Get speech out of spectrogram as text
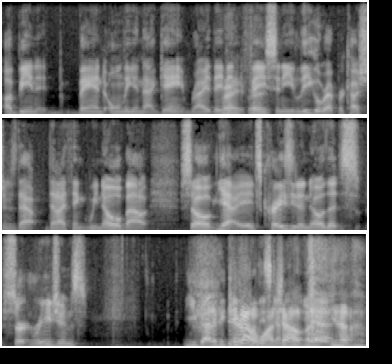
of being banned only in that game. Right? They Right, didn't face right. any legal repercussions that that I think we know about. So, yeah, it's crazy to know that s- certain regions. You got to be careful. gotta watch these kind of- out. Yeah. Yeah.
